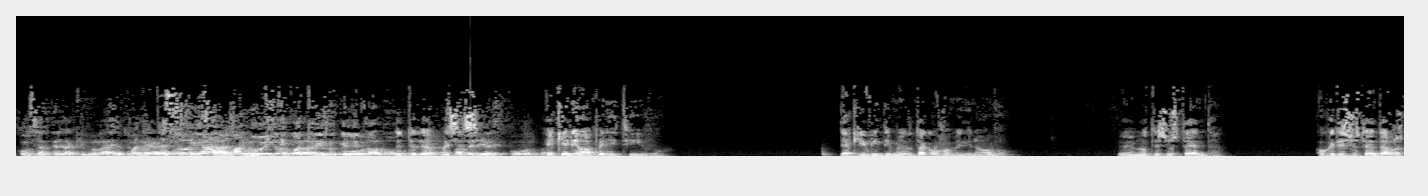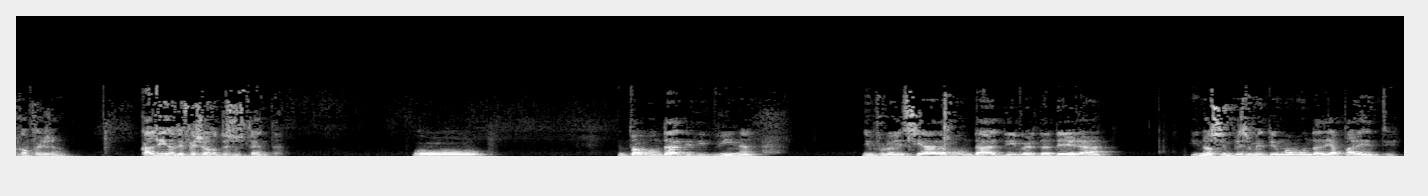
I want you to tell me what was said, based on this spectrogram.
Com certeza aquilo lá... Você pode até sonhar uma noite com agora aquilo que ele falou. Entendeu? Mas assim, expor, mas... é que nem um aperitivo. Daqui 20 minutos está com fome de novo. Eh, Não te sustenta. O que te sustenta arroz com feijão. Caldinho de feijão não te sustenta. O... Então a bondade divina de influenciar a bondade verdadeira e não simplesmente uma bondade aparente.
